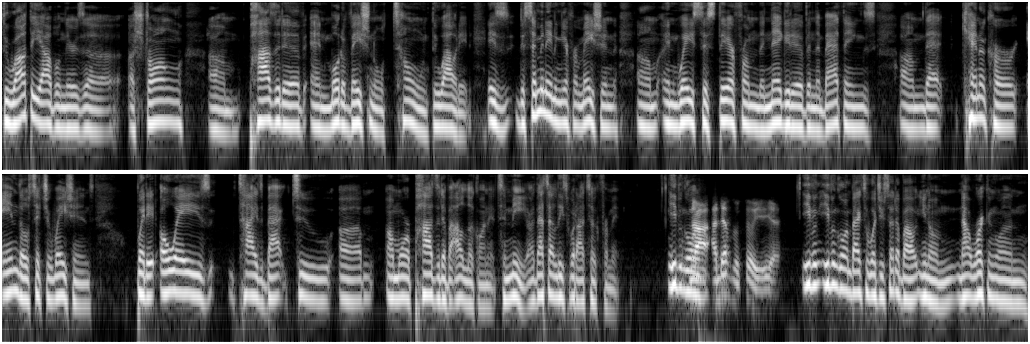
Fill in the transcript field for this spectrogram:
throughout the album, there's a a strong, um, positive and motivational tone throughout it. Is disseminating information um, in ways to steer from the negative and the bad things um, that can occur in those situations but it always ties back to um, a more positive outlook on it to me, or that's at least what I took from it. Even going, No, I I definitely feel you. Yeah. even even going back to what you said about you know not working on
